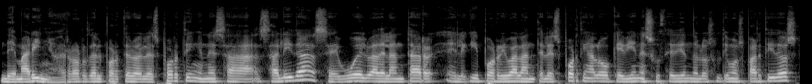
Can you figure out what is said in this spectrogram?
de Mariño, error del portero del Sporting en esa salida, se vuelve a adelantar el equipo rival ante el Sporting, algo que viene sucediendo en los últimos partidos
